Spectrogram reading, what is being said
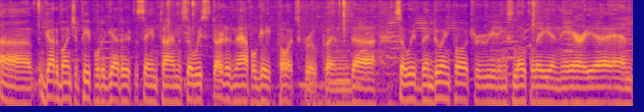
uh, got a bunch of people together at the same time, and so we started an Applegate Poets Group. And uh, so we've been doing poetry readings locally in the area. And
